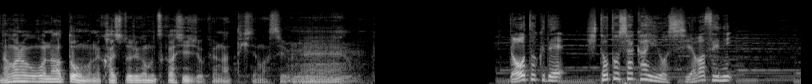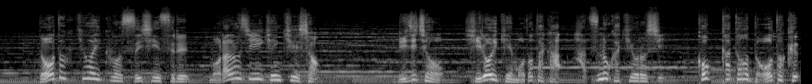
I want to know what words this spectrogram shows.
なかなかこの NATO もね、勝ち取りが難しい状況になってきてますよね。道徳で人と社会を幸せに。道徳教育を推進するモラロジー研究所。理事長、広池元隆初の書き下ろし、国家と道徳。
